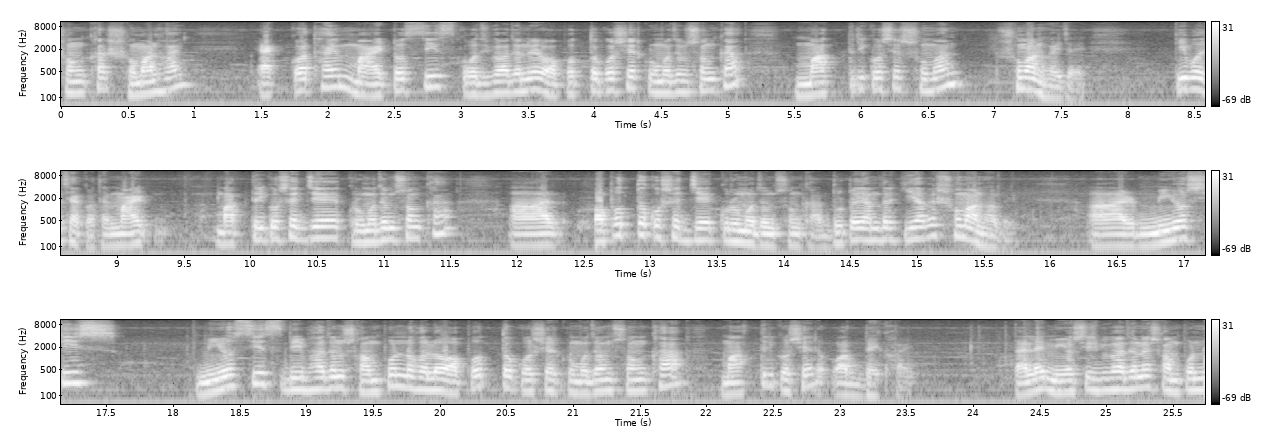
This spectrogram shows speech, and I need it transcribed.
সংখ্যার সমান হয়। এক কথায় মাইটোসিস কোষ বিভাজনের অপত্য কোষের ক্রোমোজোম সংখ্যা মাতৃকোষের সমান সমান হয়ে যায়। কি বলছে এক কথায়? মাই মাতৃকোষের যে ক্রোমোজোম সংখ্যা আর অপত্য কোষের যে ক্রোমোজোম সংখ্যা, দুটোই আমাদের কী হবে? সমান হবে। আর মিওসিস মিওসিস বিভাজন সম্পূর্ণ হলো অপত্য কোষের ক্রোমোজোম সংখ্যা মাতৃকোষের অর্ধেক হয়। তাহলে মিওসিস বিভাজনে সম্পূর্ণ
